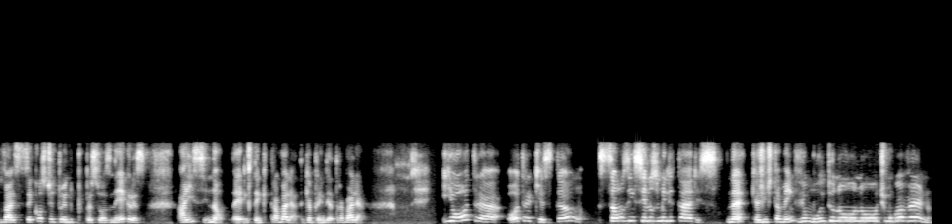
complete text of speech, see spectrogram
vai ser constituído por pessoas negras, aí sim, não, é, eles têm que trabalhar, têm que aprender a trabalhar. E outra, outra questão são os ensinos militares, né? Que a gente também viu muito no, no último governo,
